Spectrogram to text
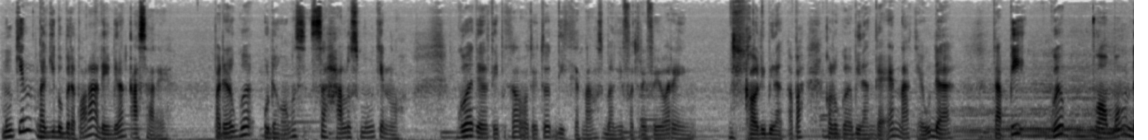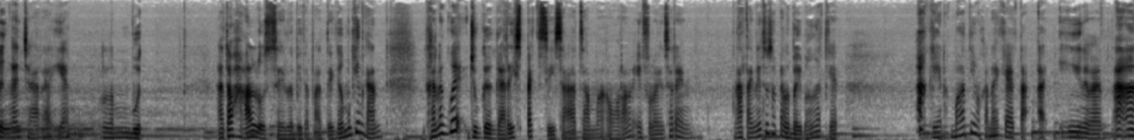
mungkin bagi beberapa orang ada yang bilang kasar ya. Padahal gue udah ngomong sehalus mungkin loh gue adalah tipikal waktu itu dikenal sebagai food reviewer yang kalau dibilang apa kalau gue bilang gak enak ya udah. Tapi gue ngomong dengan cara yang lembut atau halus saya lebih tepatnya. Gak mungkin kan? Karena gue juga gak respect sih saat sama orang influencer yang ngatain itu sampai lebay banget kayak ah gak enak banget nih makannya kayak tak gitu kan. Ah, ah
